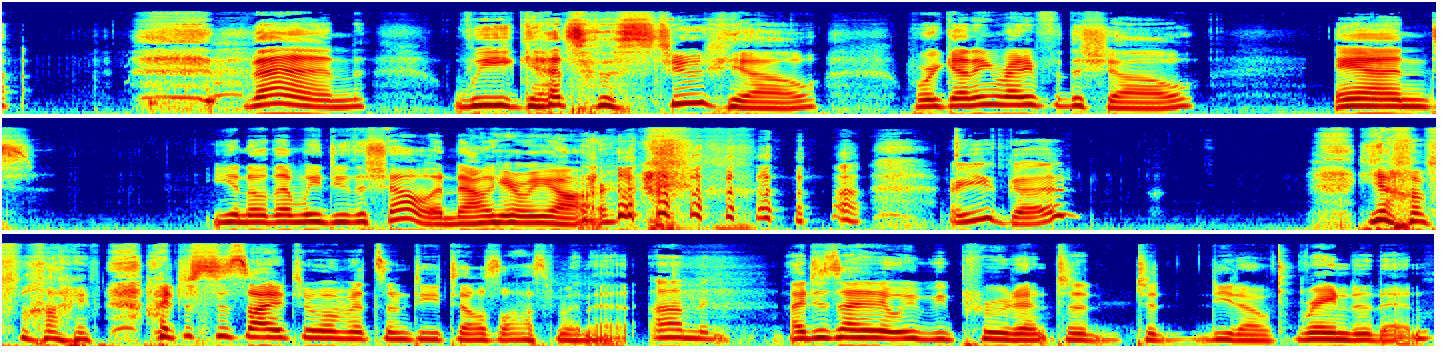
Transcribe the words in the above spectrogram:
then we get to the studio. We're getting ready for the show. And, you know, then we do the show. And now here we are. Are you good? yeah, I'm fine. I just decided to omit some details last minute. Um I decided it would be prudent to, to you know, rein it in.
